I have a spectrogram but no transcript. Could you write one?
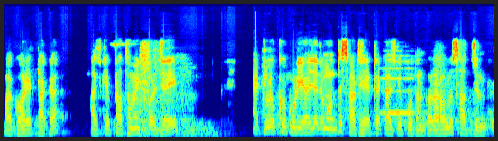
বা ঘরের টাকা আজকে প্রাথমিক পর্যায়ে এক লক্ষ কুড়ি হাজারের মধ্যে ষাট হাজার টাকা আজকে প্রদান করা হলো সাতজনকে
